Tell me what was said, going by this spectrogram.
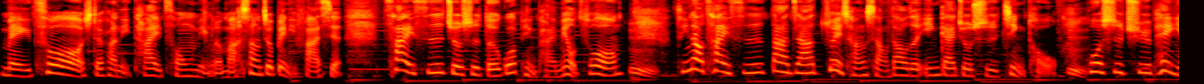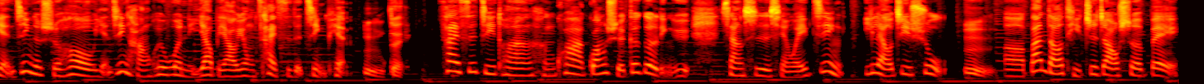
没错，Stefan，你太聪明了，马上就被你发现，蔡司就是德国品牌，没有错哦。嗯，听到蔡司，大家最常想到的应该就是镜头，嗯，或是去配眼镜的时候，眼镜行会问你要不要用蔡司的镜片。嗯，对。蔡司集团横跨光学各个领域，像是显微镜、医疗技术，嗯，呃，半导体制造设备、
